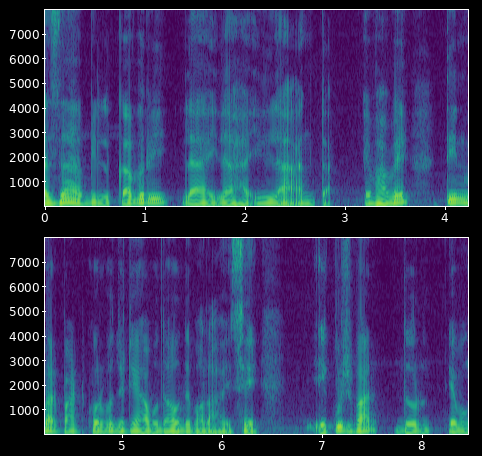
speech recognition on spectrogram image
আজাবিল কাবরি, লা ইলাহা ইল্লা আংতা এভাবে তিনবার পাঠ করব, যেটি আবু দাউদে বলা হয়েছে। একুশ বার দরুদ এবং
